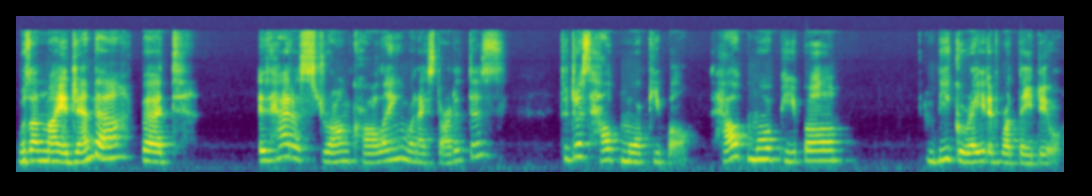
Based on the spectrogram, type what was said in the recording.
was on my agenda, but it had a strong calling when I started this to just help more people, help more people be great at what they do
